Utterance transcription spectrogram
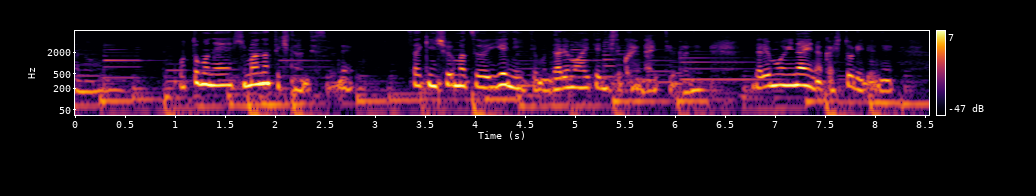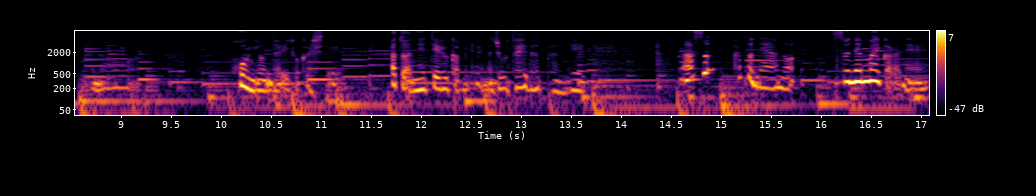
あの夫もね暇になってきたんですよね。最近週末家にいても誰も相手にしてくれないっていうかね。誰もいない中一人でねあの本読んだりとかしてあとは寝てるかみたいな状態だったんで。あそあとねあの数年前からね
